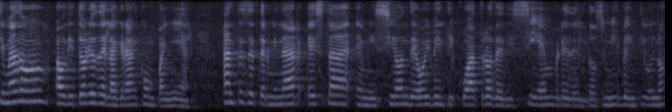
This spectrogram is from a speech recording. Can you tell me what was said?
Estimado auditorio de la gran compañía, antes de terminar esta emisión de hoy 24 de diciembre del 2021,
